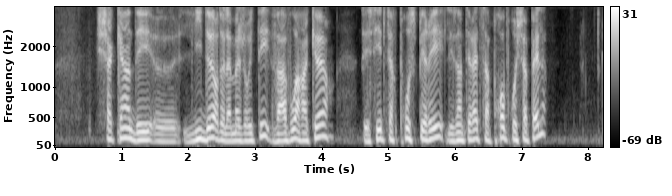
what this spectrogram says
chacun des euh, leaders de la majorité va avoir à cœur d'essayer de faire prospérer les intérêts de sa propre chapelle,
